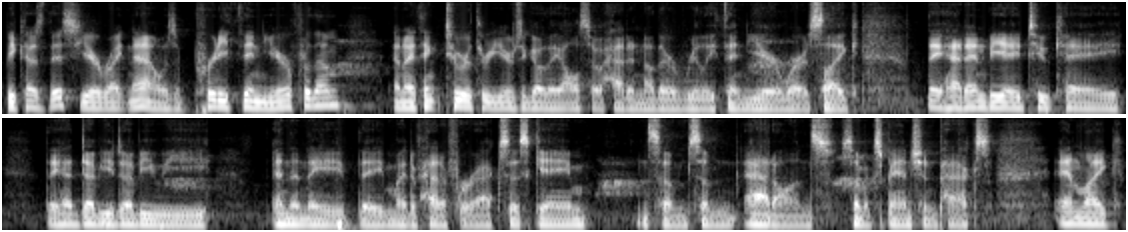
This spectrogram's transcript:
because this year right now is a pretty thin year for them and I think 2 or 3 years ago they also had another really thin year where it's like they had NBA 2K, they had WWE, and then they they might have had a Firaxis game and some some add-ons, some expansion packs, and like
